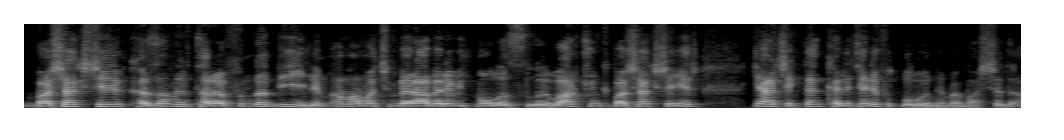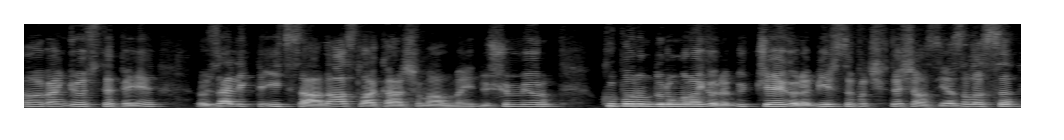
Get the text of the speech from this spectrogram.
Başakşehir kazanır tarafında değilim ama maçın berabere bitme olasılığı var. Çünkü Başakşehir gerçekten kaliteli futbol oynamaya başladı. Ama ben Göztepe'yi özellikle iç sahada asla karşıma almayı düşünmüyorum. Kuponun durumuna göre, bütçeye göre 1-0 çifte şans yazılası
